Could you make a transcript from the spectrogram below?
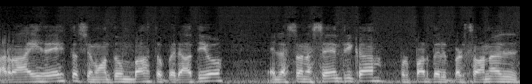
A raíz de esto se montó un vasto operativo en la zona céntrica por parte del personal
